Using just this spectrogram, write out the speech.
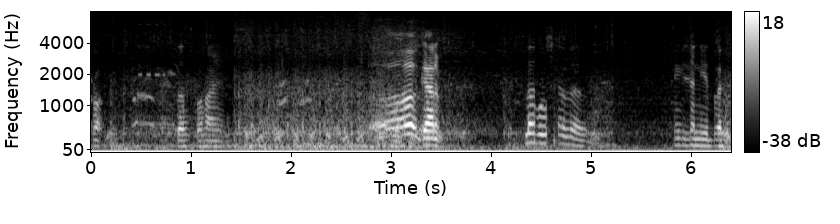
rock stuff behind. Oh, got him. Level 7. Use any weapon.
